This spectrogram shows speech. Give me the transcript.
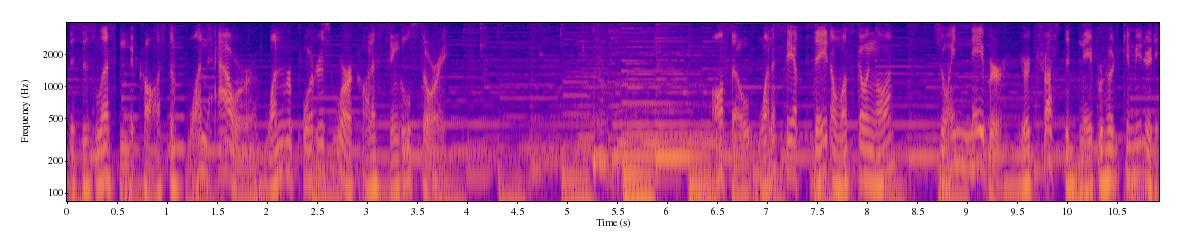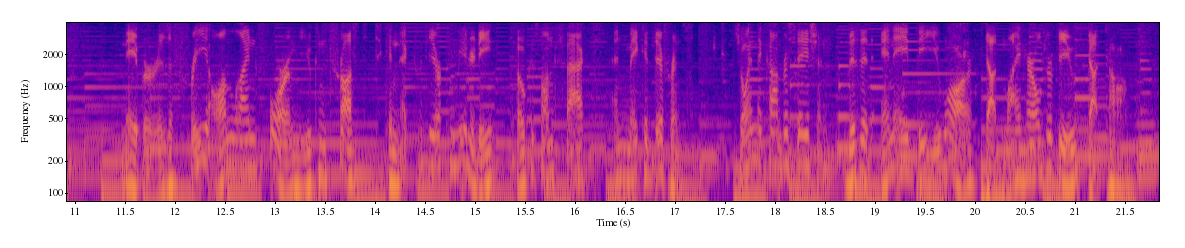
This is less than the cost of one hour of one reporter's work on a single story. Also, want to stay up to date on what's going on? Join Nabur, your trusted neighborhood community. Nabur is a free online forum you can trust to connect with your community, focus on facts, and make a difference. Join the conversation. Visit nabur.myheraldreview.com.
